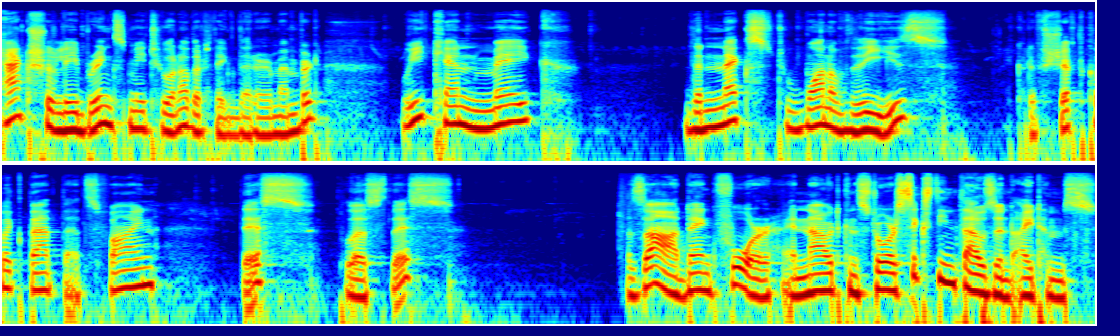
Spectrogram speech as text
actually brings me to another thing that I remembered. We can make the next one of these. I could have shift clicked that, that's fine. This plus this. Huzzah, dank 4, and now it can store 16,000 items.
